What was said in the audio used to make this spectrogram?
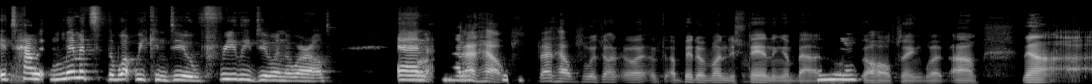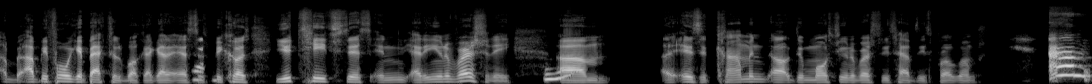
It's how it limits the what we can do freely do in the world and well, um, that helps. That helps with a, uh, a, bit of understanding about mm-hmm. the whole thing. But um, now, uh, uh before we get back to the book, I got to ask yeah. this because you teach this in at a university. Mm-hmm. Um, uh, is it common? Uh, do most universities have these programs? Um,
